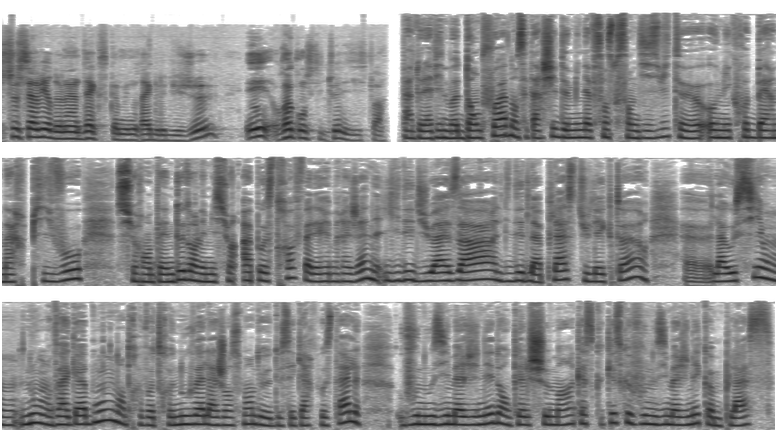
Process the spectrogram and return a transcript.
se servir de l'index comme une règle du jeu, et reconstituer les histoires. On parle de la vie de mode d'emploi dans cet archive de 1978 euh, au micro de Bernard Pivot sur Antenne 2 dans l'émission Apostrophe Valérie Mrégène. L'idée du hasard, l'idée de la place du lecteur. Euh, là aussi, on, nous, on vagabonde entre votre nouvel agencement de, de, ces cartes postales. Vous nous imaginez dans quel chemin? Qu'est-ce que, qu'est-ce que vous nous imaginez comme place?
